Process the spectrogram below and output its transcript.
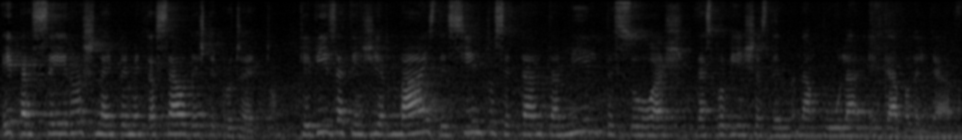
e parceiros na implementação deste projeto, que visa atingir mais de 170 mil pessoas das províncias de Nampula e Cabo Delgado.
